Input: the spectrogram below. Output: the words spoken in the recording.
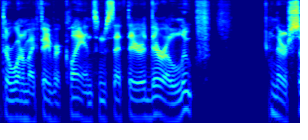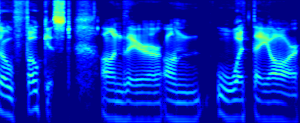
they're one of my favorite clans, and it's that they're they're aloof. They're so focused on their on what they are,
